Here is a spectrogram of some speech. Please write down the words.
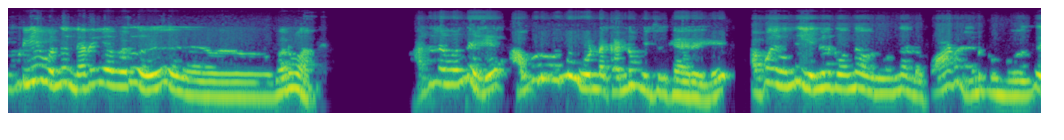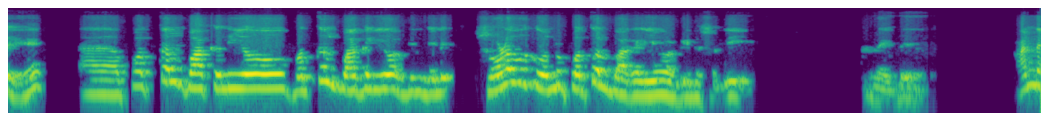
இப்படியே வந்து நிறைய பேர் வருவாங்க. அதுல வந்து அவரு வந்து ஒன்ன கண்டுபிடிச்சிருக்காரு. அப்ப வந்து எங்களுக்கு வந்து அவர் வந்து அந்த பாடம் எடுக்கும்போது ஆஹ், பொத்தல் பார்க்கலையோ பொத்தல் பார்க்கலையோ அப்படின்னு சொல்லி சொலவுக்கு வந்து பொத்தல் பார்க்கலையோ அப்படின்னு சொல்லி அந்த இது. அந்த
